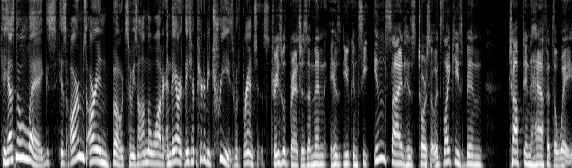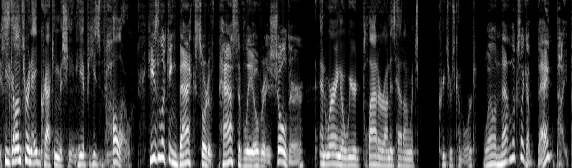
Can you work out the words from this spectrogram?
He has no legs. His arms are in boats, so he's on the water, and they are they appear to be trees with branches. trees with branches, and then his you can see inside his torso. It's like he's been chopped in half at the waist. He's gone through an egg cracking machine. He he's hollow He's looking back sort of passively over his shoulder. and wearing a weird platter on his head on which creatures cavort. Well, and that looks like a bagpipe.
